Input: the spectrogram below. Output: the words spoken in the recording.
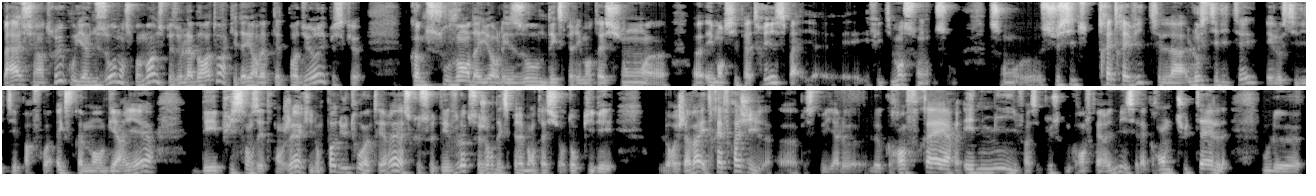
Bah, c'est un truc où il y a une zone en ce moment, une espèce de laboratoire qui d'ailleurs va peut-être pas durer, puisque comme souvent d'ailleurs les zones d'expérimentation euh, euh, émancipatrices, bah, effectivement, euh, suscitent très très vite l'hostilité et l'hostilité parfois extrêmement guerrière des puissances étrangères qui n'ont pas du tout intérêt à ce que se développe ce genre d'expérimentation. Donc, il est le Rojava est très fragile parce qu'il y a le, grand frère ennemi, enfin c'est plus que le grand frère ennemi, c'est la grande tutelle ou le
